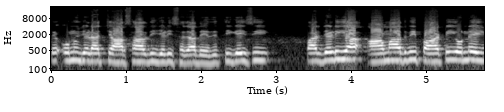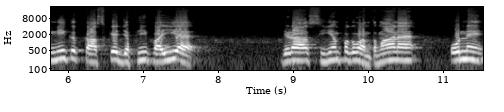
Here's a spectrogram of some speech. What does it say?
ਤੇ ਉਹਨੂੰ ਜਿਹੜਾ 4 ਸਾਲ ਦੀ ਜਿਹੜੀ ਸਜ਼ਾ ਦੇ ਦਿੱਤੀ ਗਈ ਸੀ ਪਰ ਜਿਹੜੀ ਆ ਆਮ ਆਦਮੀ ਪਾਰਟੀ ਉਹਨੇ ਇੰਨੀ ਕੁ ਕੱਸ ਕੇ ਜੱਫੀ ਪਾਈ ਹੈ, ਜਿਹੜਾ ਸੀਐਮ ਭਗਵੰਤ ਮਾਨ ਹੈ, ਉਹਨੇ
